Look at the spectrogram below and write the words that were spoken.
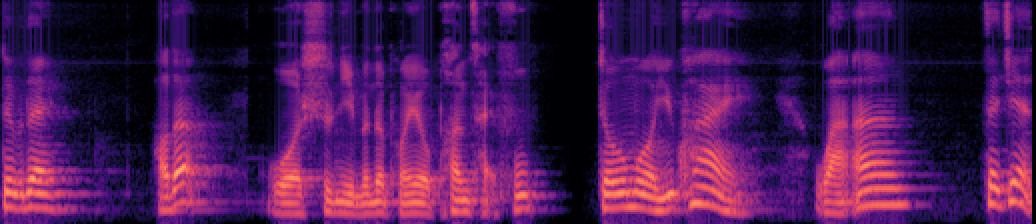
对不对？好的，我是你们的朋友潘采夫，周末愉快，晚安，再见。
